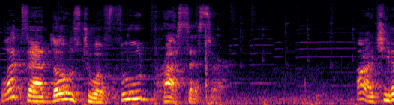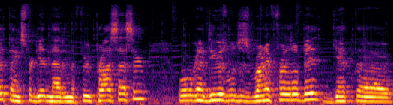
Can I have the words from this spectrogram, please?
Let's add those to a food processor. All right, Cheetah, thanks for getting that in the food processor. What we're gonna do is we'll just run it for a little bit, get the,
